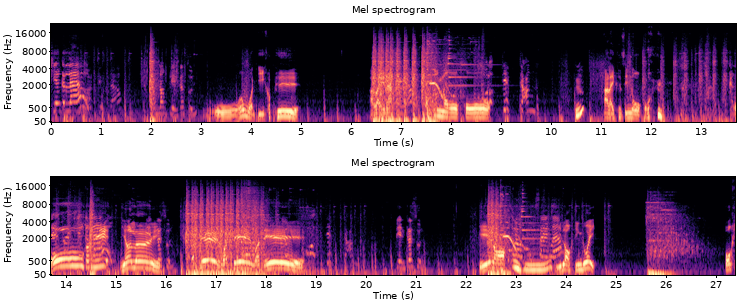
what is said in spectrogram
เคียงกันแล้วบาดเจ็บแล้วกำลังเปลี่ยนกระสุน โอ้โหสวัสดีครับพี่ อะไรนะแล้วซิโนโกเจ็บจัง อะไรคือซิโนโกคะแนโอ้นใกล้เคียงคกัรั้นงแล้นี้วเยอะเลยกระสุนหวัดดีหวัดดีหวัดดีเจ็บจังเปลี่ยนกระสุนผีหลอกอื้อหือผีหลอกจริงด้วย โอเค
